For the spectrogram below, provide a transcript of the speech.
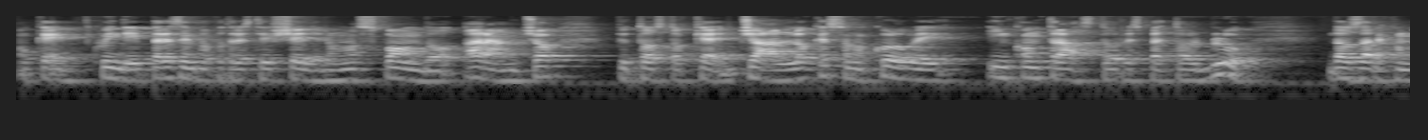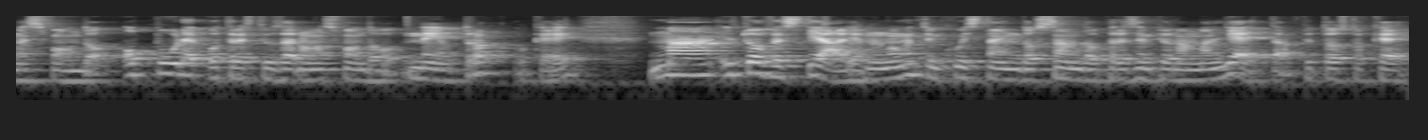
Ok? Quindi per esempio potresti scegliere uno sfondo arancio piuttosto che giallo, che sono colori in contrasto rispetto al blu da usare come sfondo, oppure potresti usare uno sfondo neutro, ok? Ma il tuo vestiario, nel momento in cui stai indossando per esempio una maglietta piuttosto che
